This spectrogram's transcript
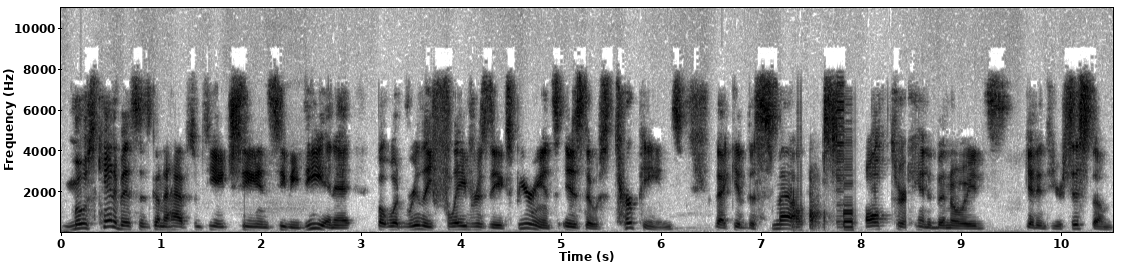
most cannabis is going to have some THC and CBD in it, but what really flavors the experience is those terpenes that give the smell, so alter cannabinoids get into your system.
